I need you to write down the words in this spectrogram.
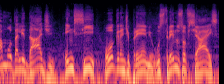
a modalidade em si, o grande prêmio, os treinos oficiais,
